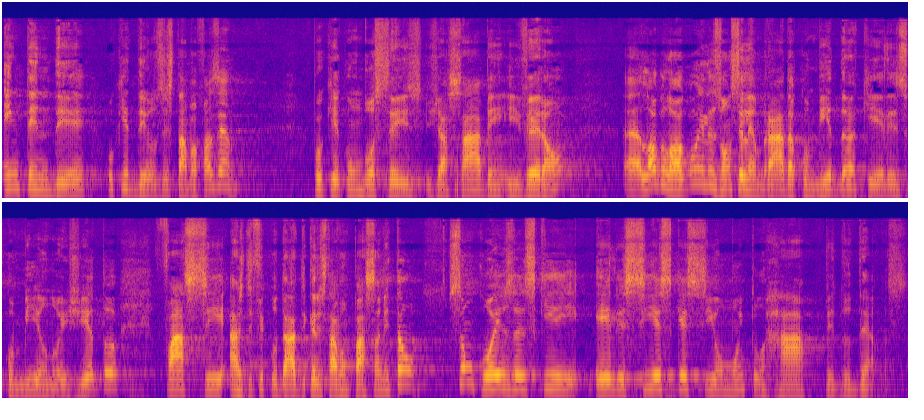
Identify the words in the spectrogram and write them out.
entender o que Deus estava fazendo porque, como vocês já sabem e verão, é, logo logo eles vão se lembrar da comida que eles comiam no Egito, face às dificuldades que eles estavam passando. Então, são coisas que eles se esqueciam muito rápido delas.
